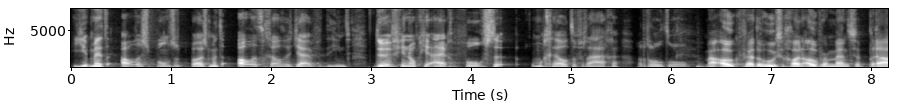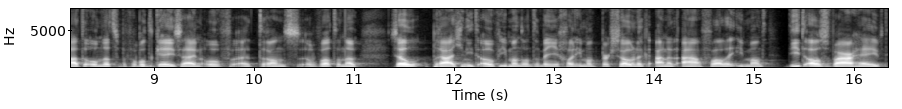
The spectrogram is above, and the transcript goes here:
Je, met alle sponsored posts, met al het geld dat jij verdient, durf je nog je eigen volgers te- om geld te vragen. Rot op. Maar ook verder hoe ze gewoon over mensen praten, omdat ze bijvoorbeeld gay zijn of eh, trans of wat dan ook. Zo praat je niet over iemand, want dan ben je gewoon iemand persoonlijk aan het aanvallen. Iemand die het als waar heeft,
